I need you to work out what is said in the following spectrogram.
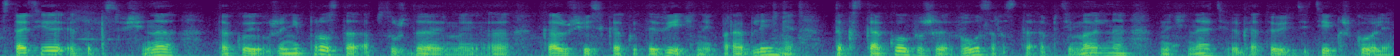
Статья эта посвящена такой уже не просто обсуждаемой, а кажущейся какой-то вечной проблеме, так с какого же возраста оптимально начинать готовить детей к школе.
